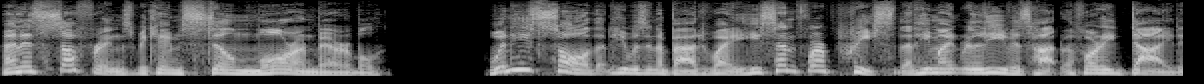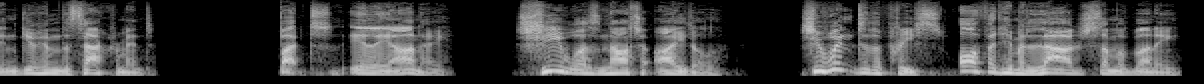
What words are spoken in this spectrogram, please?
and his sufferings became still more unbearable. When he saw that he was in a bad way, he sent for a priest that he might relieve his heart before he died and give him the sacrament. But Ileane, she was not idle. She went to the priest, offered him a large sum of money,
